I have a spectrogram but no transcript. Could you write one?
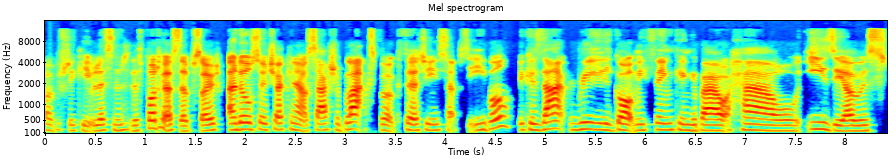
obviously keep listening to this podcast episode and also checking out Sasha Black's book 13 Steps to Evil because that really got me thinking about how easy I was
